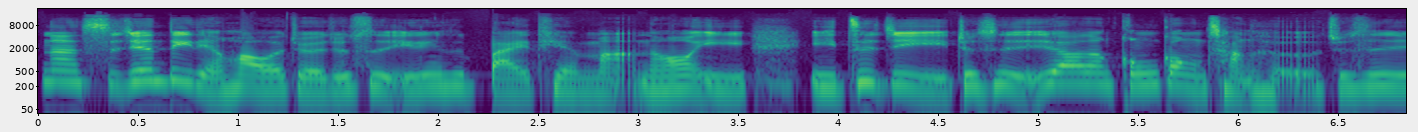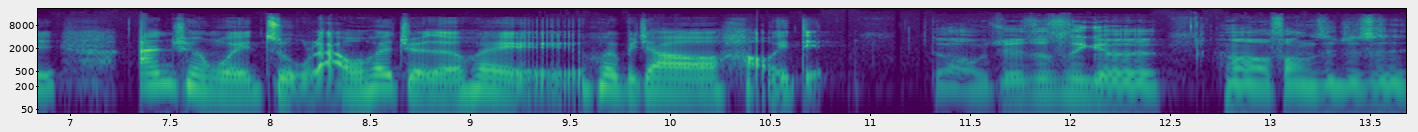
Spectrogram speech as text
那时间地点的话，我会觉得就是一定是白天嘛，然后以以自己就是要让公共场合就是安全为主啦，我会觉得会会比较好一点。对啊，我觉得这是一个很好的方式，就是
